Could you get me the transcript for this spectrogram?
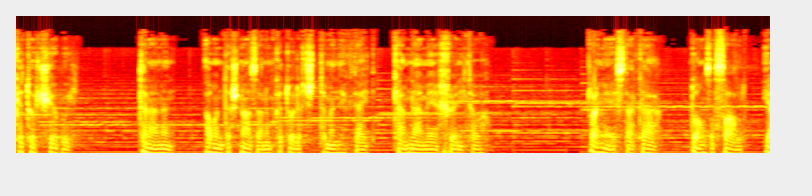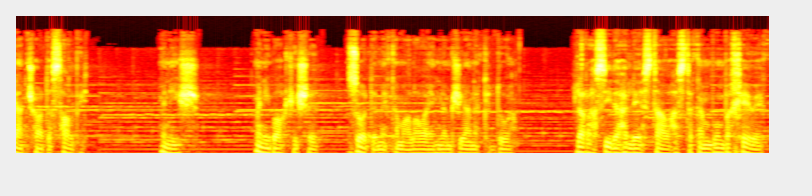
کە تۆ کێ بوویت. تەنانەن ئەوەندەش نازانم کە تۆ لە چ تەمەنێکدایت کام نامەیە خوێنیتەوە ڕەنگە ئێستاکە دوانزە ساڵ یان چواردە ساڵ بیت منیش منی باوکیشت زۆر دەمێک کە ماڵەوایم لەم ژیانە کردووە لە ڕاستیدا هەر لە ئێستاوە هەستەکەم بووم بە خێوێک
